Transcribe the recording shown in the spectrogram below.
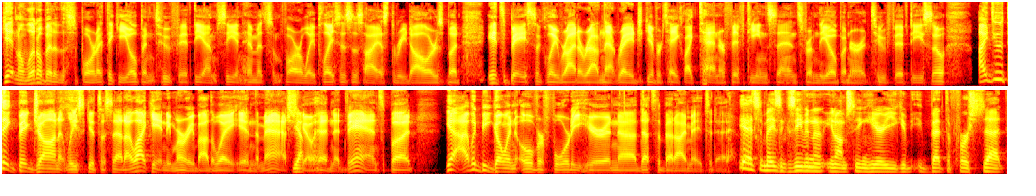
getting a little bit of the support. I think he opened 250. I'm seeing him at some faraway places as high as three dollars, but it's basically right around that range, give or take like 10 or 15 cents from the opener at 250. So. I do think Big John at least gets a set. I like Andy Murray, by the way, in the match Yep. to go ahead and advance, but yeah, I would be going over 40 here, and uh, that's the bet I made today. Yeah, it's amazing because even uh, you know I'm seeing here you could bet the first set.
